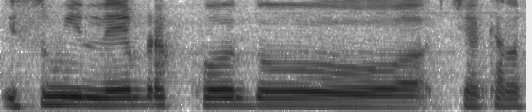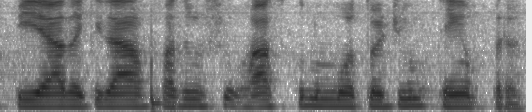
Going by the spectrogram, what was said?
Isso me lembra quando tinha aquela piada que dava fazer um churrasco no motor de um Tempra.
